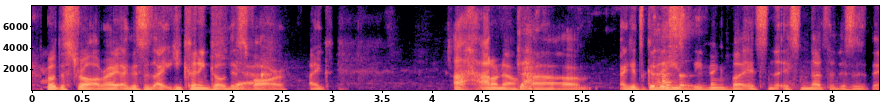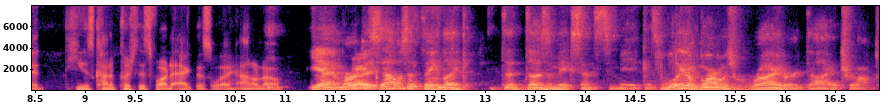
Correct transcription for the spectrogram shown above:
broke the straw, right? Like this is like he couldn't go this Yeah. far. Like uh, I don't know. That- um, like it's good that he's a- leaving, but it's it's nuts that this is that he was kind of pushed this far to act this way. I don't know. Yeah, Marcus, Right. that was a thing. Like that doesn't make sense to me because William Barr was ride or die at Trump.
